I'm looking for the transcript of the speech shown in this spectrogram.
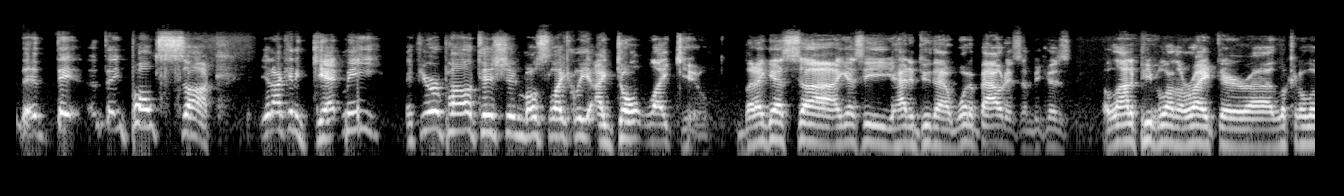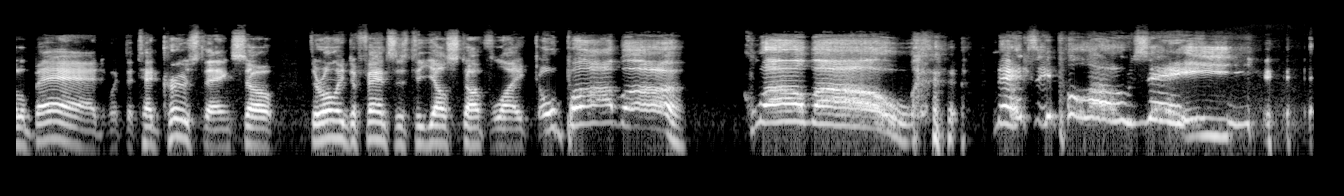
They, they, they both suck. You're not going to get me. If you're a politician, most likely I don't like you. But I guess uh, I guess he had to do that What whataboutism because a lot of people on the right they're uh, looking a little bad with the Ted Cruz thing. So their only defense is to yell stuff like Obama, Cuomo, Nancy Pelosi.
